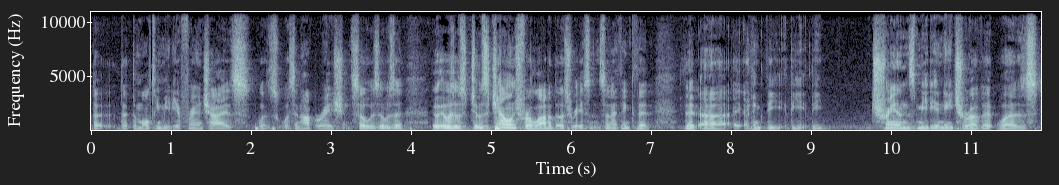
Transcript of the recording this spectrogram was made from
the that the multimedia franchise was was in operation. So it was it was a it was it was a challenge for a lot of those reasons, and I think that that uh, I think the the the transmedia nature of it was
